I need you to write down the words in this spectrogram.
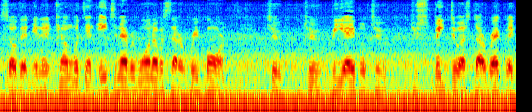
so that and it come within each and every one of us that are reborn to to be able to to speak to us directly.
